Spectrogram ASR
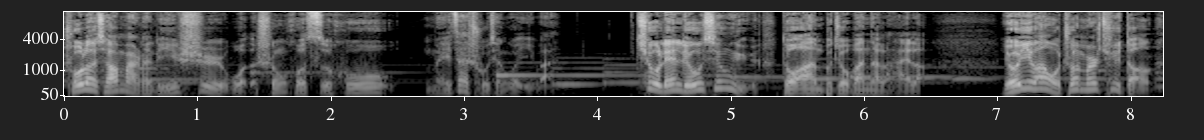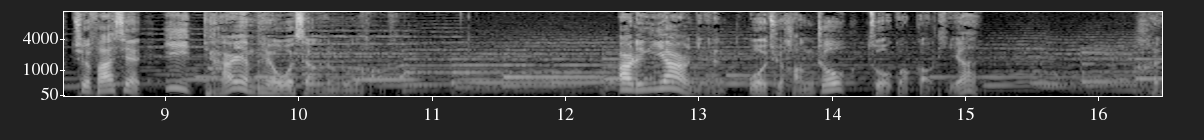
除了小马的离世，我的生活似乎没再出现过意外，就连流星雨都按部就班的来了。有一晚我专门去等，却发现一点儿也没有我想象中的好看。二零一二年，我去杭州做广告提案，很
